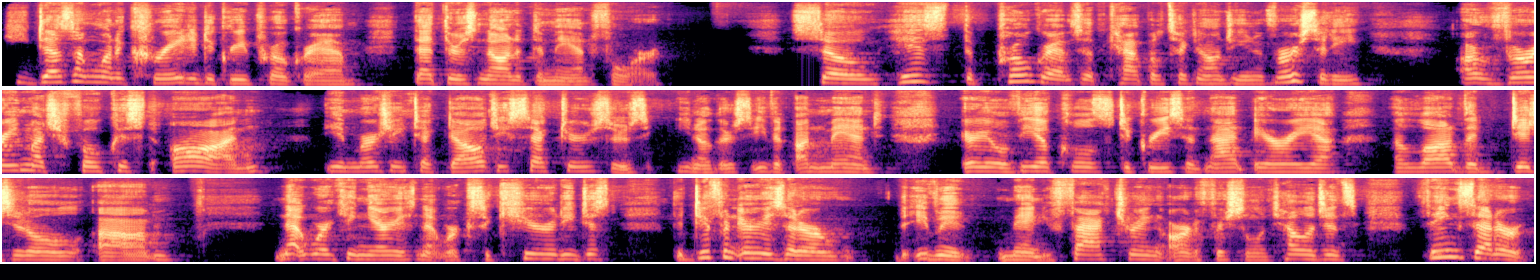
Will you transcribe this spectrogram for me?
He doesn't want to create a degree program that there's not a demand for. So his, the programs at Capital Technology University are very much focused on the emerging technology sectors. There's, you know, there's even unmanned aerial vehicles degrees in that area. A lot of the digital, um, networking areas, network security, just the different areas that are even manufacturing, artificial intelligence, things that are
